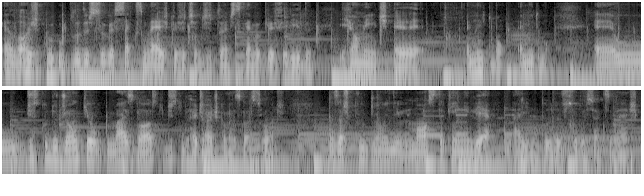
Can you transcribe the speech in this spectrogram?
é lógico, o Blue Sugar Sex Magic, eu já tinha dito antes que é meu preferido. E realmente é, é muito bom, é muito bom. É o disco do John que eu mais gosto, o disco do Red Hot que eu mais gosto, eu acho. Mas acho que o John ele mostra quem ele é aí no Blue Sugar Sex Magic.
